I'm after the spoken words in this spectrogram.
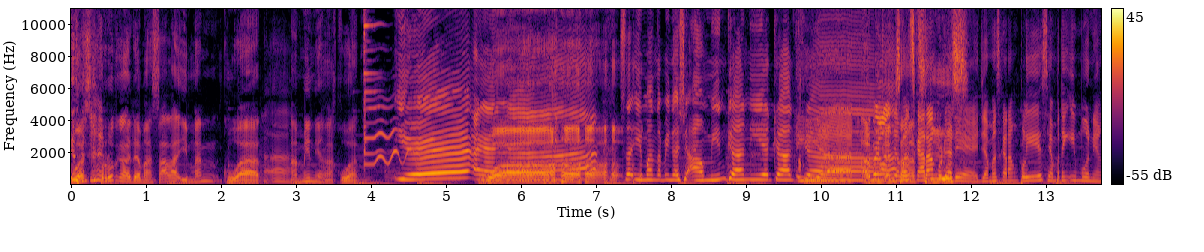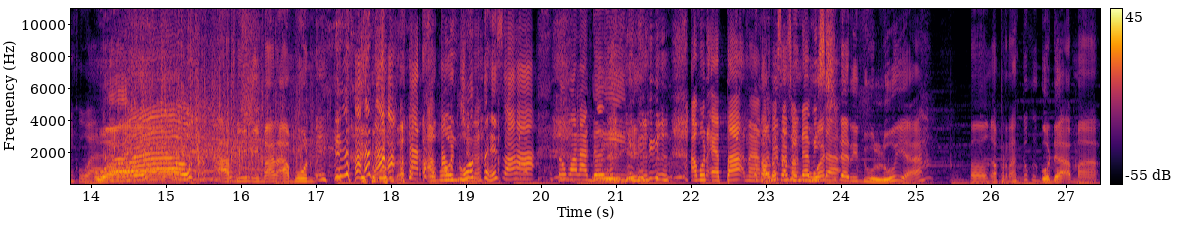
Gue sih perut gak ada masalah, iman kuat. Amin yang gak kuat. Iya, Wow. Seiman tapi gak si Amin kan, iya kakak. Iya. Tapi kalau yang zaman sekarang serius. udah deh. Zaman sekarang please, yang penting imun yang kuat. Wow. Amin, iman, amun. Amun, Ampun cenah. teh saha. Nu mana deui. Amun eta. Nah, kalau Tapi bahasa Sunda bisa. sih dari dulu ya eh, nggak pernah tuh kegoda sama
